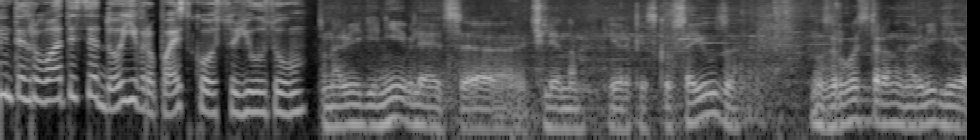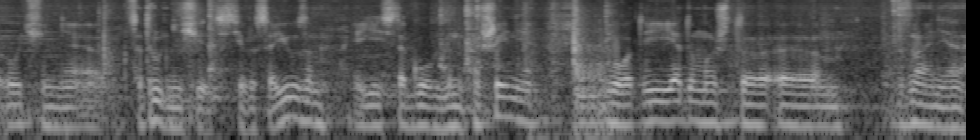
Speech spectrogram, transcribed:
інтегруватися до Європейського союзу. Норвегия не является э, членом Европейского Союза, но, с другой стороны, Норвегия очень э, сотрудничает с Евросоюзом, и есть торговые взаимоотношения. Вот, и я думаю, что э, знание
